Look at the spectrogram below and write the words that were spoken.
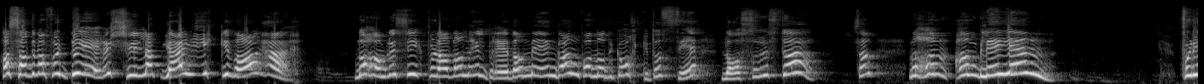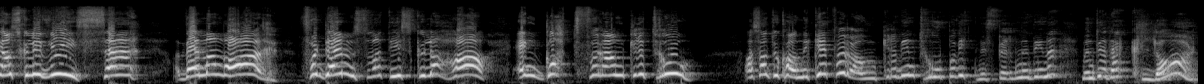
Han sa det var for deres skyld at jeg ikke var her når han ble syk, for da hadde han helbredet han med en gang. For han hadde ikke orket å se Lasarus dø. Men han, han ble igjen. Fordi han skulle vise hvem han var for dem, sånn at de skulle ha en godt forankret tro. Altså, at Du kan ikke forankre din tro på vitnesbyrdene dine, men det er klart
